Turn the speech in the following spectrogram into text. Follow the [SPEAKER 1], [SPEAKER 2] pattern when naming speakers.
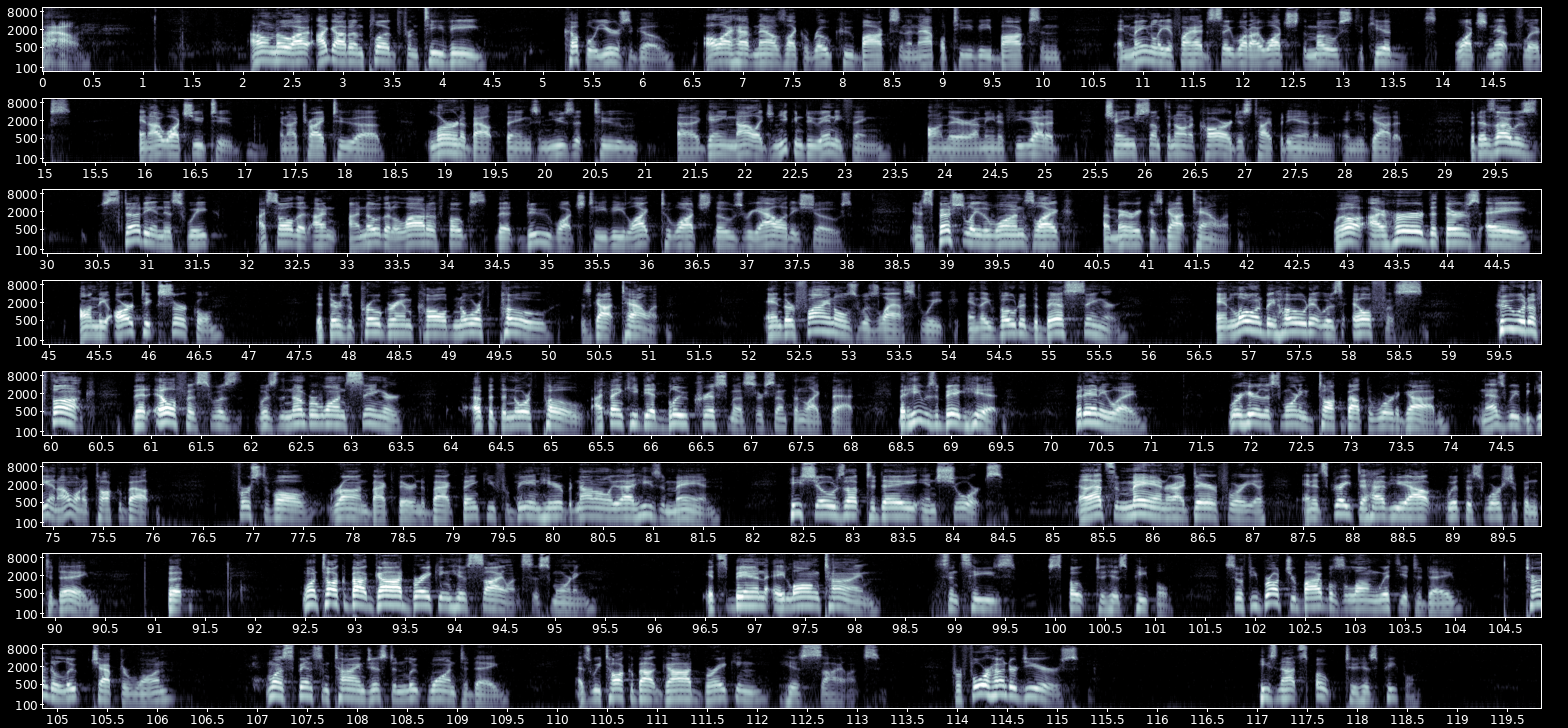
[SPEAKER 1] Wow. I don't know. I, I got unplugged from TV a couple years ago. All I have now is like a Roku box and an Apple TV box, and and mainly, if I had to say what I watch the most, the kids watch Netflix, and I watch YouTube, and I try to uh, learn about things and use it to uh, gain knowledge. And you can do anything on there. I mean, if you got to change something on a car, just type it in, and and you got it. But as I was studying this week, I saw that I, I know that a lot of folks that do watch TV like to watch those reality shows, and especially the ones like America's Got Talent. Well, I heard that there's a, on the Arctic Circle, that there's a program called North Pole has Got Talent. And their finals was last week, and they voted the best singer. And lo and behold, it was Elvis. Who would have thunk that Elvis was, was the number one singer up at the North Pole? I think he did Blue Christmas or something like that. But he was a big hit. But anyway, we're here this morning to talk about the Word of God. And as we begin, I want to talk about, first of all, Ron back there in the back. Thank you for being here. But not only that, he's a man. He shows up today in shorts. Now, that's a man right there for you and it's great to have you out with us worshiping today. But I want to talk about God breaking his silence this morning. It's been a long time since he's spoke to his people. So if you brought your Bibles along with you today, turn to Luke chapter 1. I want to spend some time just in Luke 1 today as we talk about God breaking his silence. For 400 years, he's not spoke to his people.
